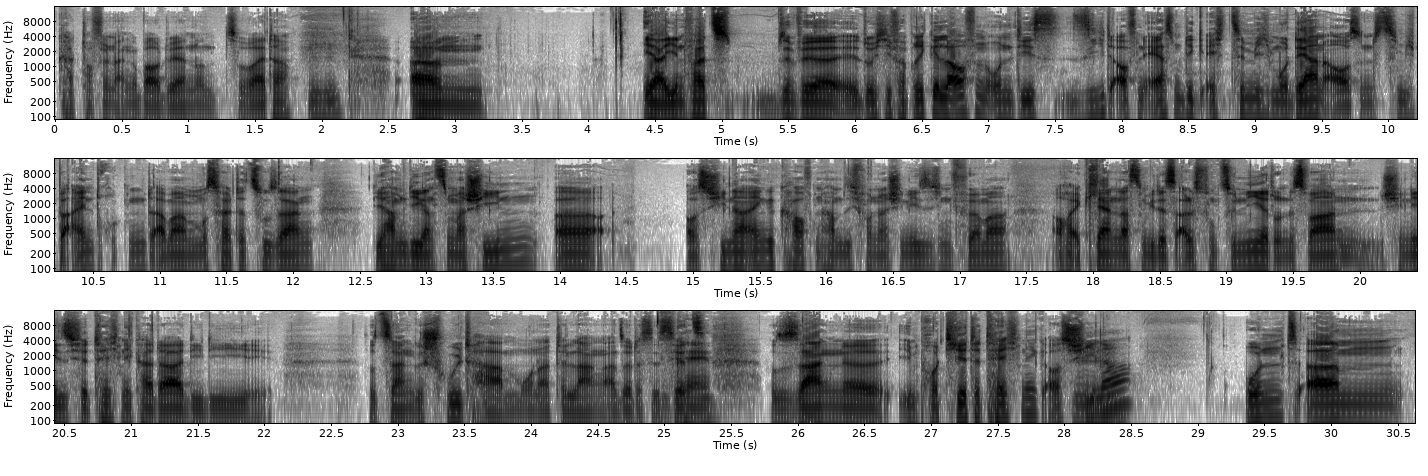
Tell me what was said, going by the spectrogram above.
Kartoffeln angebaut werden und so weiter. Mhm. Ähm, ja, jedenfalls sind wir durch die Fabrik gelaufen und dies sieht auf den ersten Blick echt ziemlich modern aus und ist ziemlich beeindruckend, aber man muss halt dazu sagen, die haben die ganzen Maschinen äh, aus China eingekauft und haben sich von einer chinesischen Firma auch erklären lassen, wie das alles funktioniert und es waren chinesische Techniker da, die die sozusagen geschult haben monatelang. Also das ist Okay. jetzt sozusagen eine importierte Technik aus China und ähm,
